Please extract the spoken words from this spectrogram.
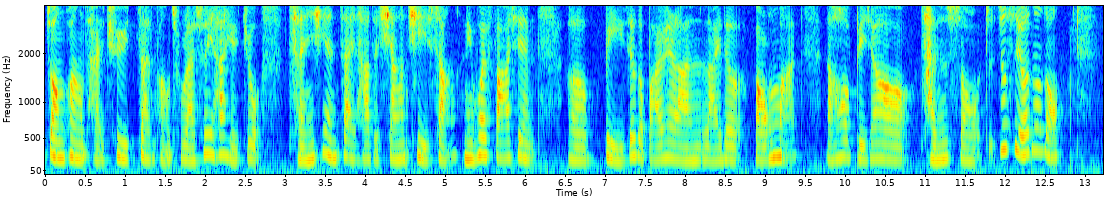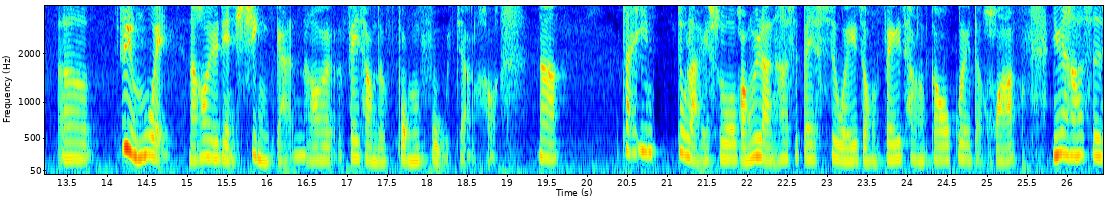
状况才去绽放出来，所以它也就呈现在它的香气上，你会发现，呃，比这个白玉兰来的饱满，然后比较成熟，就就是有那种呃韵味。然后有点性感，然后非常的丰富，这样哈。那在印度来说，黄玉兰它是被视为一种非常高贵的花，因为它是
